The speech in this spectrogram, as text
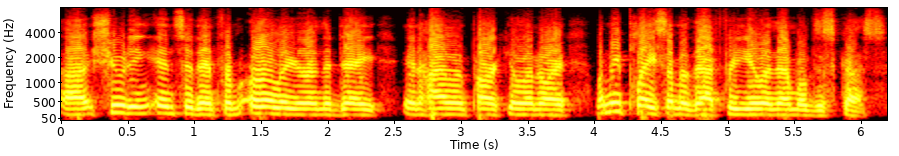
uh, shooting incident from earlier in the day in Highland Park, Illinois. Let me play some of that for you and then we'll discuss.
